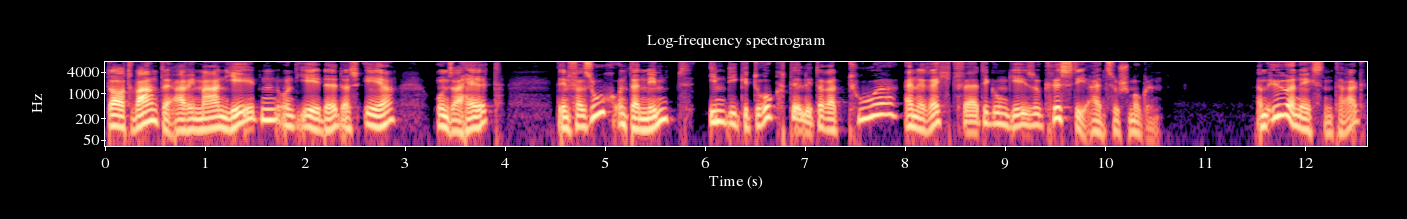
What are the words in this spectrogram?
Dort warnte Ariman jeden und jede, dass er, unser Held, den Versuch unternimmt, in die gedruckte Literatur eine Rechtfertigung Jesu Christi einzuschmuggeln. Am übernächsten Tag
